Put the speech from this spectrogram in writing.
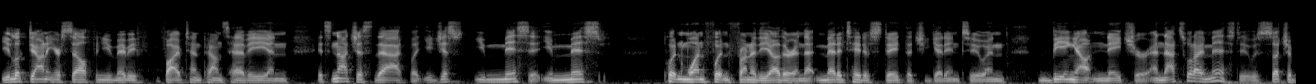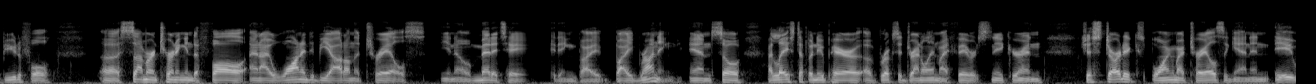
you look down at yourself and you maybe five ten pounds heavy and it's not just that but you just you miss it you miss putting one foot in front of the other and that meditative state that you get into and being out in nature. And that's what I missed. It was such a beautiful uh, summer turning into fall, and I wanted to be out on the trails, you know, meditating by by running. And so I laced up a new pair of Brooks Adrenaline, my favorite sneaker, and just started exploring my trails again. And it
